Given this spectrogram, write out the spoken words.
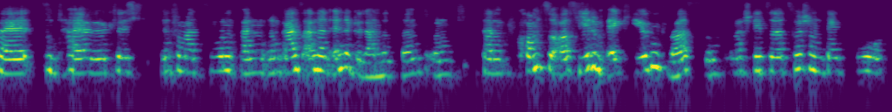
weil zum Teil wirklich Informationen an einem ganz anderen Ende gelandet sind und dann kommt so aus jedem Eck irgendwas und man steht so dazwischen und denkt, wo,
